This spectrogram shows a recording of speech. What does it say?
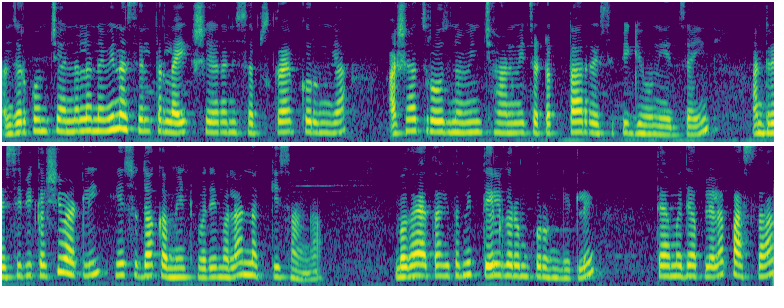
आणि जर कोण चॅनलला नवीन असेल तर लाईक शेअर आणि सबस्क्राईब करून घ्या. अशाच रोज नवीन छान मी चटकदार रेसिपी घेऊन येत जाईन. आणि रेसिपी कशी वाटली हे सुद्धा कमेंटमध्ये मला नक्की सांगा. बघा आता इथं मी तेल गरम करून घेतले. त्यामध्ये आपल्याला पाच सहा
